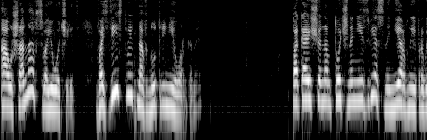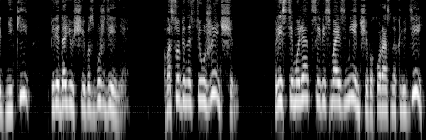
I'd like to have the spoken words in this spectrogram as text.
а уж она, в свою очередь, воздействует на внутренние органы. Пока еще нам точно неизвестны нервные проводники, передающие возбуждение, в особенности у женщин, при стимуляции весьма изменчивых у разных людей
